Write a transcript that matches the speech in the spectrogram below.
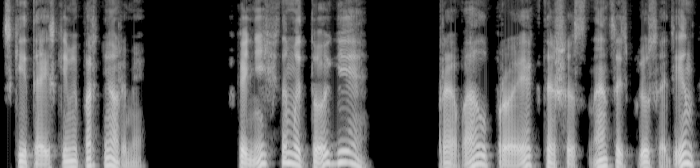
с китайскими партнерами. В конечном итоге провал проекта 16 плюс 1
